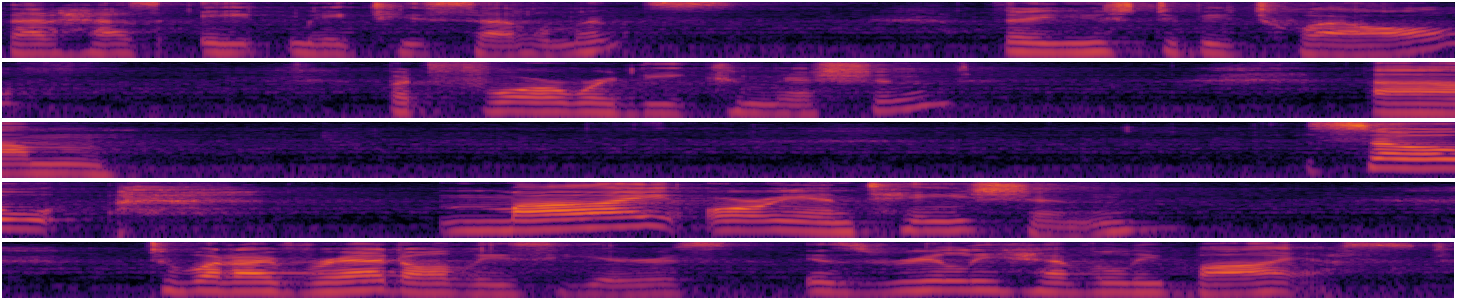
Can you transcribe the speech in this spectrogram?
that has eight Metis settlements. There used to be 12, but four were decommissioned. Um, so, my orientation to what I've read all these years is really heavily biased.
